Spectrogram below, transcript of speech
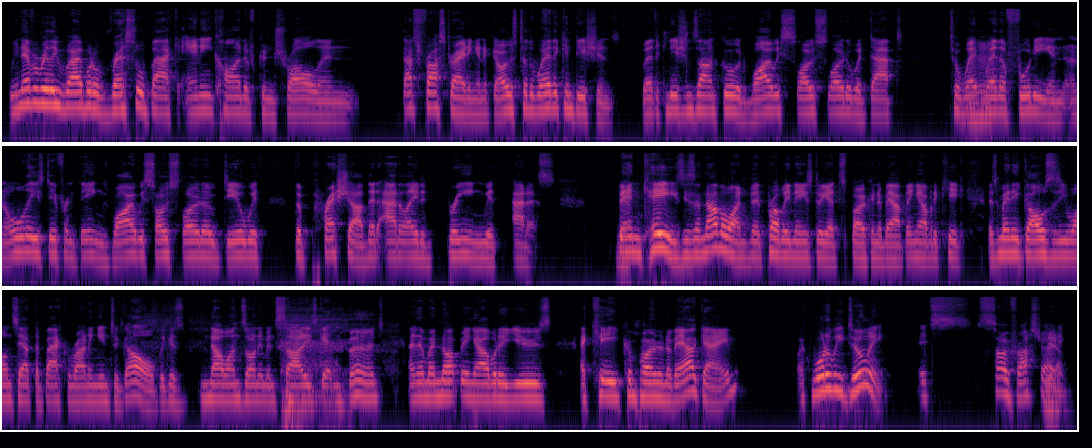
We never really were able to wrestle back any kind of control, and that's frustrating. And it goes to the weather conditions. Weather conditions aren't good. Why are we slow, slow to adapt to wet Mhm. weather footy and, and all these different things? Why are we so slow to deal with the pressure that Adelaide are bringing with at us? Ben Keays is another one that probably needs to get spoken about, being able to kick as many goals as he wants out the back running into goal because no one's on him inside, he's getting burnt. And then we're not being able to use a key component of our game. Like, what are we doing? It's so frustrating.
